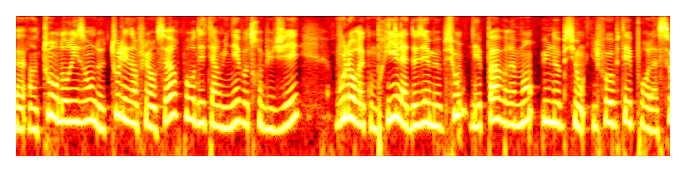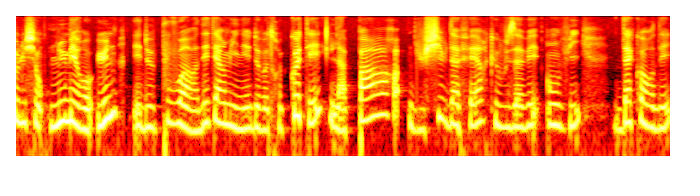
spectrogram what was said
un tour d'horizon de tous les influenceurs pour déterminer votre budget vous l'aurez compris, la deuxième option n'est pas vraiment une option. Il faut opter pour la solution numéro 1 et de pouvoir déterminer de votre côté la part du chiffre d'affaires que vous avez envie d'accorder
